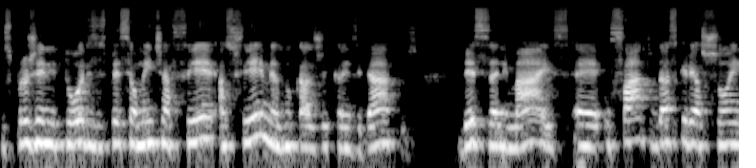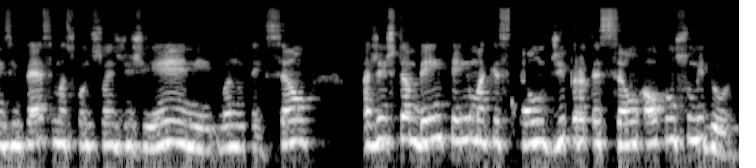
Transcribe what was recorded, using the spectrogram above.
os progenitores, especialmente fê, as fêmeas, no caso de cães e gatos, desses animais, é, o fato das criações em péssimas condições de higiene, manutenção, a gente também tem uma questão de proteção ao consumidor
